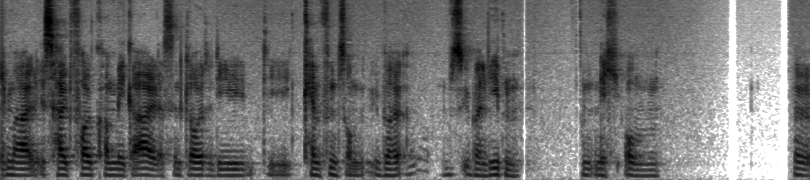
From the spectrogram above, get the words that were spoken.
ich mal, ist halt vollkommen egal. Das sind Leute, die, die kämpfen um über, ums Überleben und nicht um äh,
